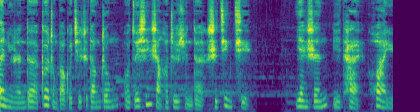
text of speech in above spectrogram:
在女人的各种宝贵气质当中，我最欣赏和追寻的是静气，眼神、仪态、话语、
